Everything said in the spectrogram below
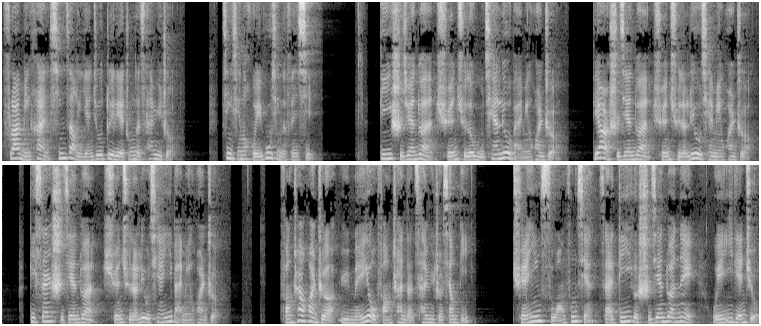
弗拉明汉心脏研究队列中的参与者，进行了回顾性的分析。第一时间段选取了5600名患者，第二时间段选取了6000名患者，第三时间段选取了6100名患者。房颤患者与没有房颤的参与者相比。全因死亡风险在第一个时间段内为1.9，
